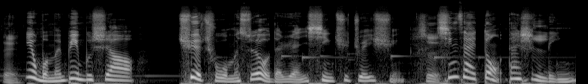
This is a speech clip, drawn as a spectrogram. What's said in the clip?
对，因为我们并不是要去除我们所有的人性去追寻，是心在动，但是灵，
